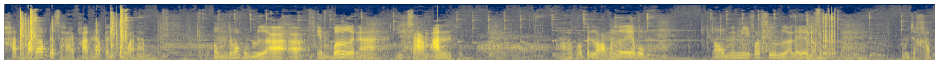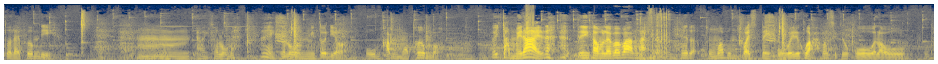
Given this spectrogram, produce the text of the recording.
พันธุ์ก็ถ้าเป็นสายพันธุ์นับเป็นตัวนะครับ ผมจะว่าผมเหลืออ่าเอมเบอร์นะ อีกสามอันอ่าแล้วก็เป็นหลอมมันเลยครับผม เราไม่มีฟอสซิลเหลืออะไรเลยหรอ ผมจะคัดตัวอะไรเพิ่มดี อืมเอาคาโลไหมเฮ้ยคาโลมันมีตัวเดียวโอ้ผมคัดมันมอเพิ่มบอกเฮ้ยจำไม่ได้นะตัวเองทำอะไรบ้างนะเฮ้ยผมว่าผมปล่อยสเตโกไว้ดีกว่า เพราะสเตโกเราท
